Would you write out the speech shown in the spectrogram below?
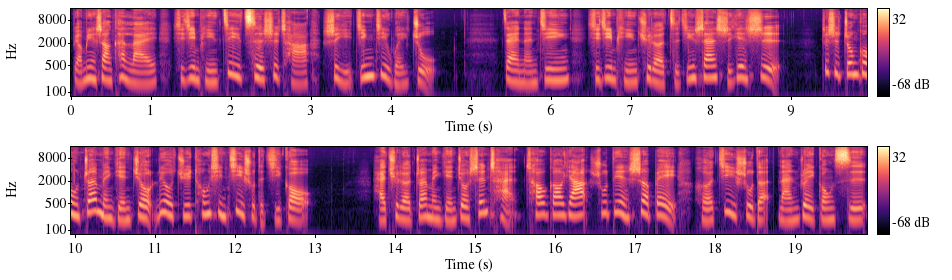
表面上看来，习近平这一次视察是以经济为主。在南京，习近平去了紫金山实验室，这是中共专门研究六 G 通信技术的机构。还去了专门研究生产超高压输电设备和技术的南瑞公司，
